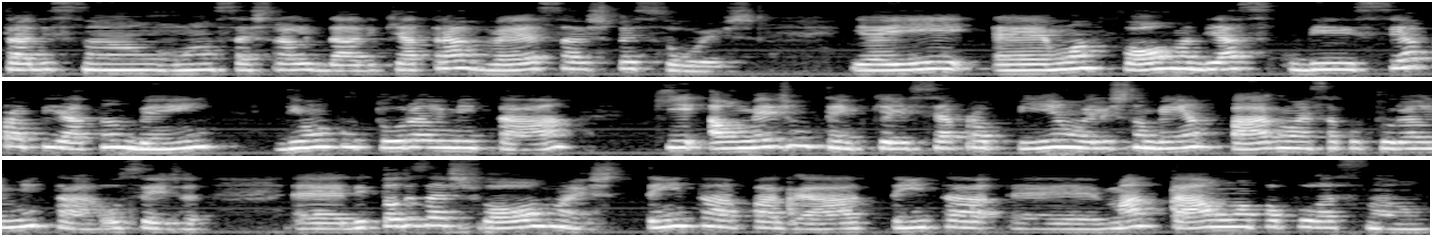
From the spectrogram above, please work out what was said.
tradição, uma ancestralidade que atravessa as pessoas. E aí é uma forma de, de se apropriar também de uma cultura alimentar que, ao mesmo tempo que eles se apropriam, eles também apagam essa cultura alimentar. Ou seja, é, de todas as formas, tenta apagar, tenta é, matar uma população,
